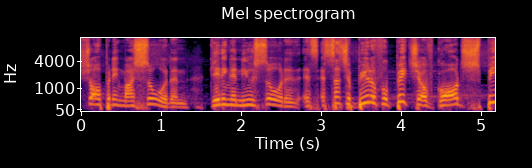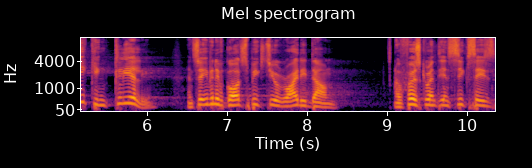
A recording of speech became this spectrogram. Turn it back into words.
sharpening my sword and getting a new sword. And it's, it's such a beautiful picture of God speaking clearly. And so, even if God speaks to you, write it down. 1 Corinthians 6 says,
